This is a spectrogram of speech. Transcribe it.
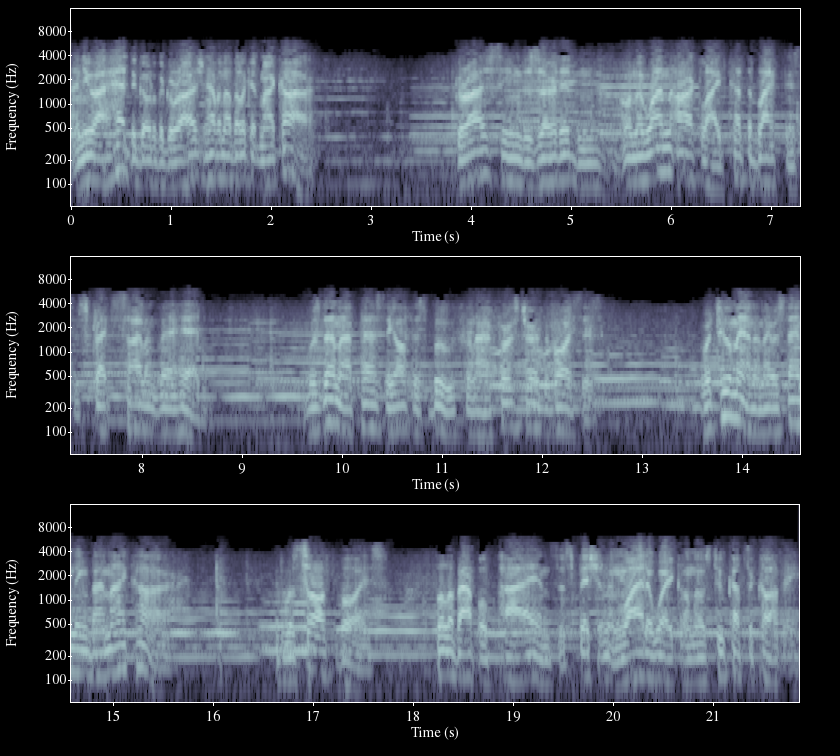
I knew I had to go to the garage and have another look at my car. The garage seemed deserted, and only one arc light cut the blackness that stretched silently ahead. It was then I passed the office booth when I first heard the voices. There were two men, and they were standing by my car. It was Soft Voice, full of apple pie and suspicion and wide awake on those two cups of coffee.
